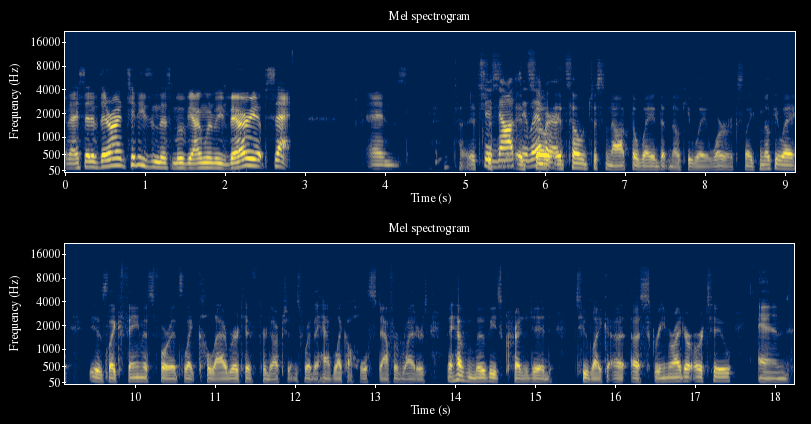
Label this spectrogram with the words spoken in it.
and I said, if there aren't titties in this movie, I'm going to be very upset. And it's Did just not it's deliver. so it's so just not the way that Milky Way works. Like Milky Way is like famous for its like collaborative productions where they have like a whole staff of writers. They have movies credited to like a, a screenwriter or two and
